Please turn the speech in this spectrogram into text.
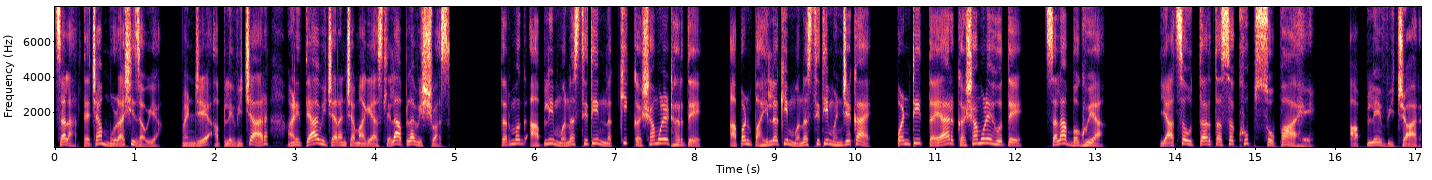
चला त्याच्या मुळाशी जाऊया. म्हणजे आपले विचार आणि त्या विचारांच्या मागे असलेला आपला विश्वास. तर मग आपली मनस्थिती नक्की कशामुळे ठरते? आपण पाहिलं की मनस्थिती म्हणजे काय? पण ती तयार कशामुळे होते? चला बघूया. याचं उत्तर तसं खूप सोपं आहे. आपले विचार.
